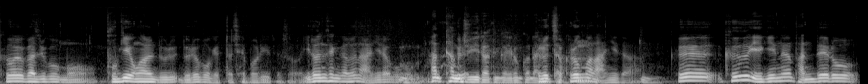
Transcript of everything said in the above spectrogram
그걸 가지고 뭐 부귀 영화를 누려 보겠다 재벌이 돼서 이런 생각은 아니라고 음, 한탕주의라든가 이런 건 그렇죠 아니다. 그런 건 음. 아니다 그그 음. 그, 그 얘기는 반대로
